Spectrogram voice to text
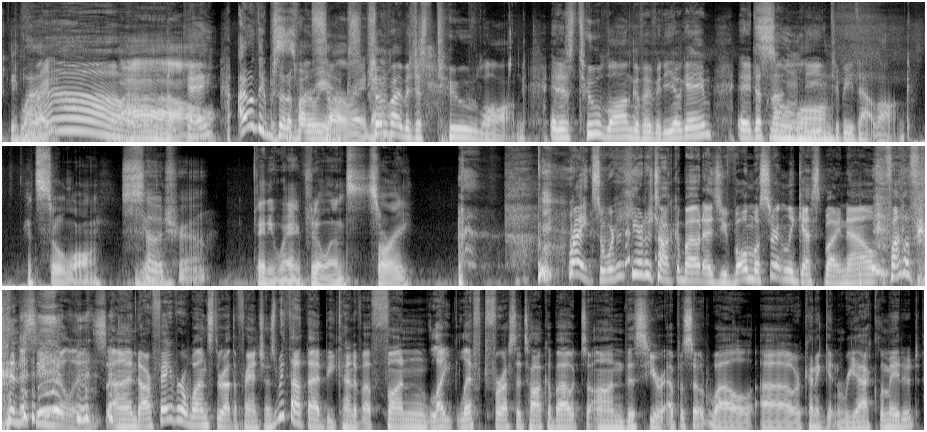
Wow. Right. Wow. Okay. I don't think Persona 5 sucks. right Persona 5 is just too long. It is too long of a video game. It does So not long. need to be that long. It's so long. So true. Anyway, villains. Sorry. Right, so we're here to talk about, as you've almost certainly guessed by now, Final Fantasy villains and our favorite ones throughout the franchise. We thought that'd be kind of a fun, light lift for us to talk about on this year episode while uh, we're kind of getting reacclimated.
